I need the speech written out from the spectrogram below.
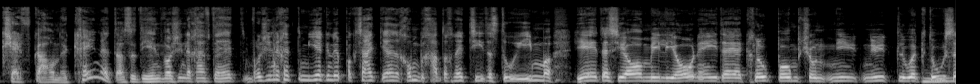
Geschäft gar nicht kennen. Also die haben wahrscheinlich, hat, wahrscheinlich hat mir irgendjemand gesagt, ja komm, kann doch nicht sein, dass du immer jedes Jahr Millionen in den Club pumpst und nichts nicht schaut mhm. raus.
